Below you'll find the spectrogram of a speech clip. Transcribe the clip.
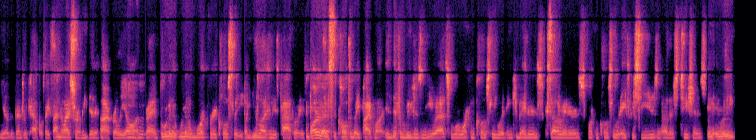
you know, the venture capital space. I know I certainly did it uh, early on, mm-hmm. right? But we're gonna we're gonna work very closely by utilizing these pathways. And part of that is to cultivate pipeline in different regions in the U.S. So we're working closely with incubators, accelerators, working closely with HBCUs and other institutions, and, and really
